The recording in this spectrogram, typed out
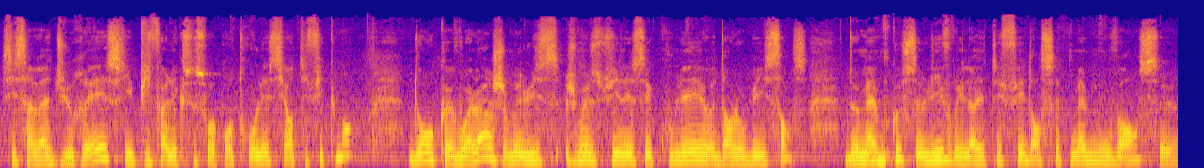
si ça va durer, si, puis il fallait que ce soit contrôlé scientifiquement. Donc euh, voilà, je me, lui- je me suis laissé couler euh, dans l'obéissance. De même que ce livre, il a été fait dans cette même mouvance euh,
